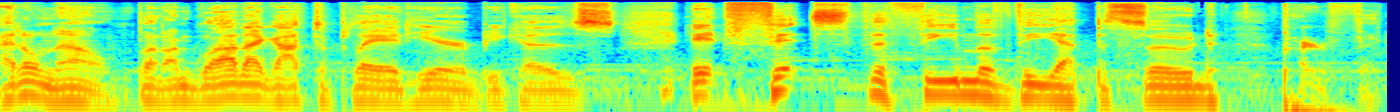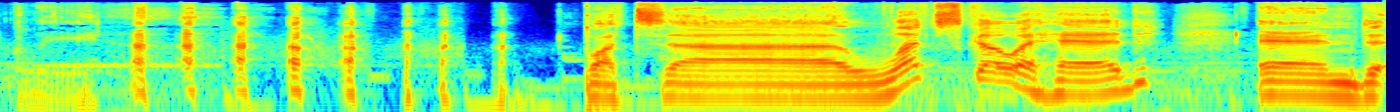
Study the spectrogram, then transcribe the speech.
I don't know, but I'm glad I got to play it here because it fits the theme of the episode perfectly. But uh, let's go ahead and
